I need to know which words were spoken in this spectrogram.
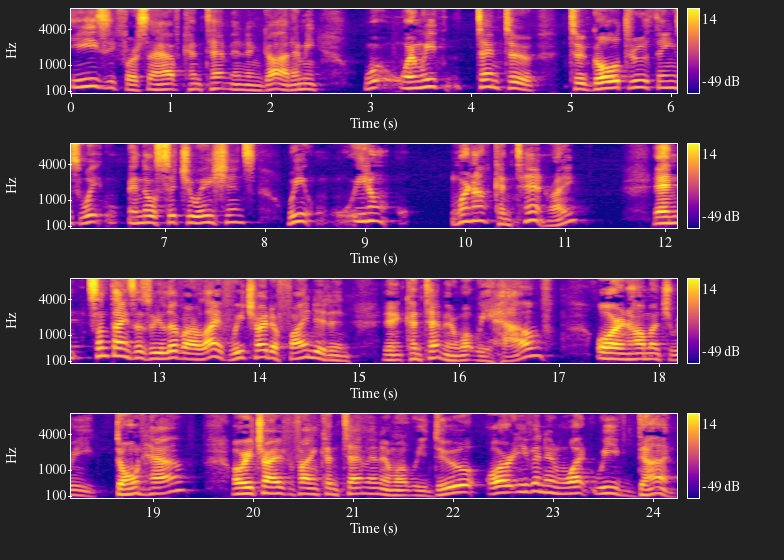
easy for us to have contentment in God. I mean, when we tend to to go through things we, in those situations, we we don't we're not content, right? And sometimes as we live our life, we try to find it in, in contentment in what we have or in how much we don't have. Or we try to find contentment in what we do or even in what we've done.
